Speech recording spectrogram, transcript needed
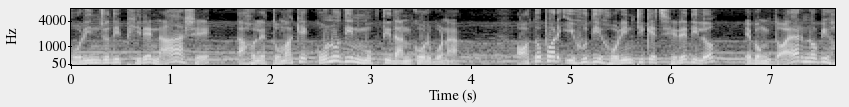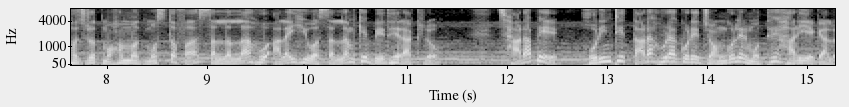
হরিণ যদি ফিরে না আসে, তাহলে তোমাকে কোনো দিন মুক্তিদান করব না। অতপর ইহুদি হরিণটিকে ছেড়ে দিল এবং দয়ার নবী হজরত মোহাম্মদ মোস্তফা সাল্লাল্লাহু আলাইহি ওয়াসাল্লামকে বেঁধে রাখল। ছাড়া পেয়ে হরিণটি তাড়াহুড়া করে জঙ্গলের মধ্যে হারিয়ে গেল।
